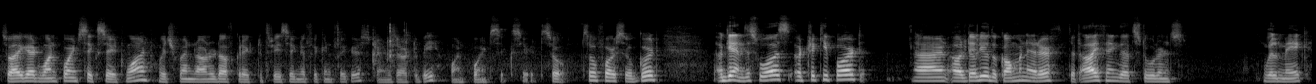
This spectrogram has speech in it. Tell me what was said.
So I get 1.681, which when rounded off correct to three significant figures turns out to be 1.68. So, so far so good. Again, this was a tricky part and I'll tell you the common error that I think that students will make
